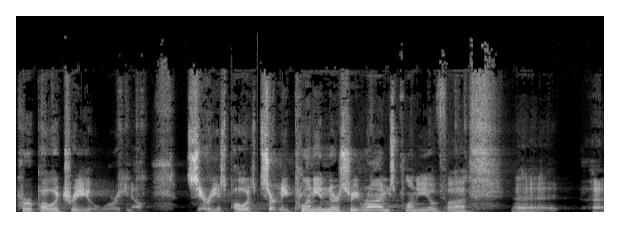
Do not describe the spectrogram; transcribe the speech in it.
her poetry or you know, serious poets. Certainly, plenty of nursery rhymes, plenty of uh, uh, uh,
